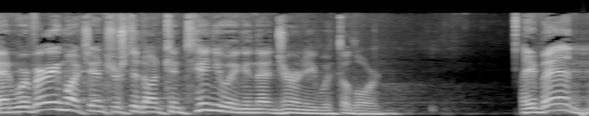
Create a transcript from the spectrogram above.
And we're very much interested on continuing in that journey with the Lord. Amen.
